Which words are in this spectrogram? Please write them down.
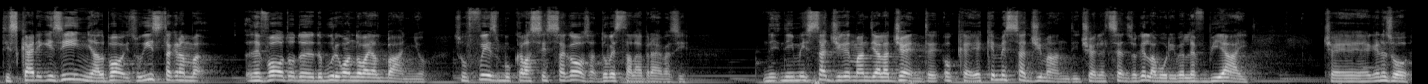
Ti scarichi Signal, poi su Instagram le foto de, de pure quando vai al bagno. Su Facebook la stessa cosa, dove sta la privacy? Nei, nei messaggi che mandi alla gente? Ok, e che messaggi mandi? Cioè, nel senso che lavori per l'FBI? Cioè, che ne so,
